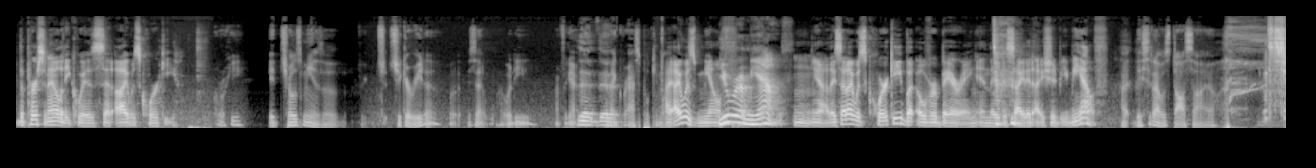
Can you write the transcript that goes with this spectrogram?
The personality quiz said I was quirky. Quirky. It chose me as a ch- Chikorita. What- Is that what do you? I forget. The- the- like grass Pokemon. I, I was meow. You were a Meowth. Mm, yeah, they said I was quirky but overbearing, and they decided I should be Meowth. I, they said I was docile. this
